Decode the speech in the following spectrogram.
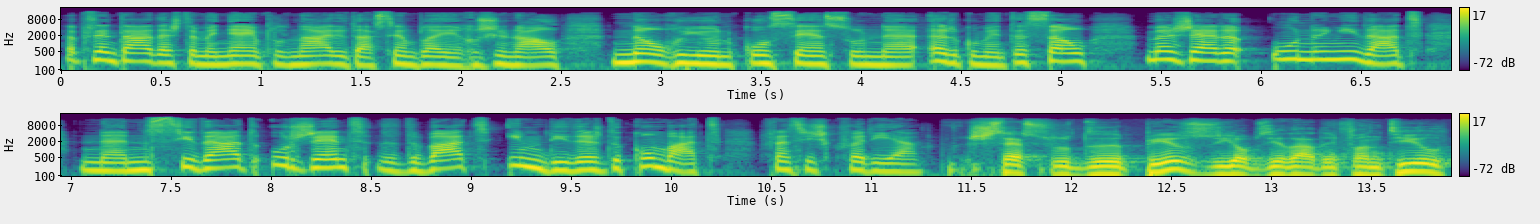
apresentada esta manhã em plenário da Assembleia Regional, não reúne consenso na argumentação, mas gera unanimidade na necessidade urgente de debate e medidas de combate. Francisco Faria. Excesso de peso e obesidade infantil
